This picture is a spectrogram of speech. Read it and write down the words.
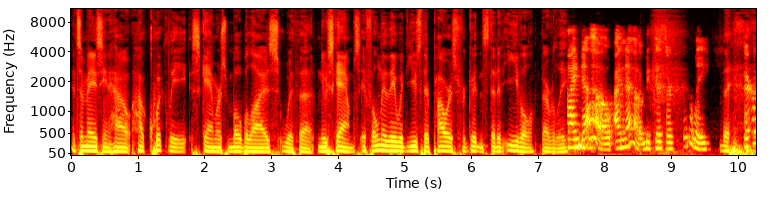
it's amazing how, how quickly scammers mobilize with uh, new scams. If only they would use their powers for good instead of evil, Beverly. I know, I know, because they're clearly they... very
